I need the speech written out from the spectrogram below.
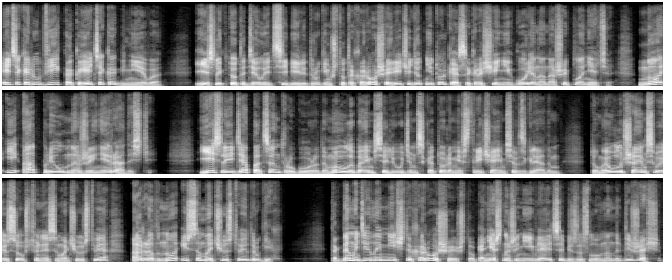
этика любви, как и этика гнева. Если кто-то делает себе или другим что-то хорошее, речь идет не только о сокращении горя на нашей планете, но и о приумножении радости. Если, идя по центру города, мы улыбаемся людям, с которыми встречаемся взглядом, то мы улучшаем свое собственное самочувствие, а равно и самочувствие других. Тогда мы делаем нечто хорошее, что, конечно же, не является безусловно надлежащим.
